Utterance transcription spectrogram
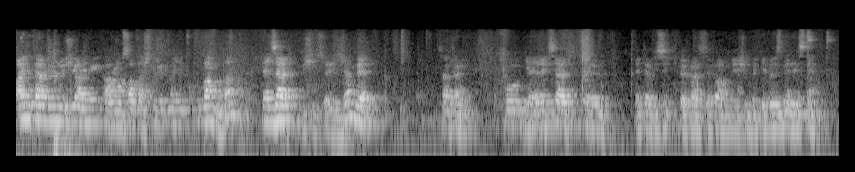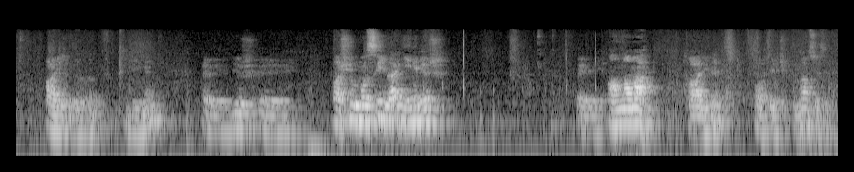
aynı terminoloji, aynı kavramsallaştırmayı kullanmadan benzer bir şey söyleyeceğim ve zaten bu geleneksel e, metafizik ve felsefe anlayışındaki özne nesne ayrılığının dinin e, bir e, aşılmasıyla yeni bir e, anlama halinin ortaya çıktığından söz edelim.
